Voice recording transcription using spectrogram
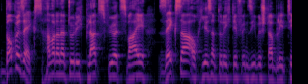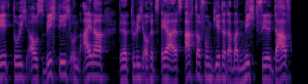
Doppel 6 haben wir dann natürlich Platz für zwei Sechser. Auch hier ist natürlich defensive Stabilität durchaus wichtig und einer, der natürlich auch jetzt eher als Achter fungiert hat, aber nicht fehlen darf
